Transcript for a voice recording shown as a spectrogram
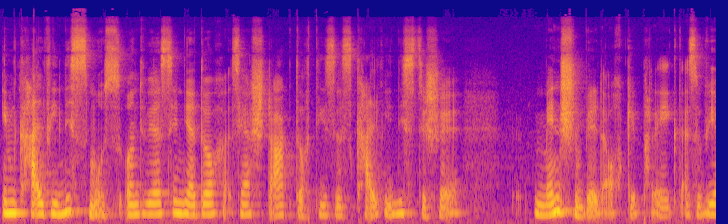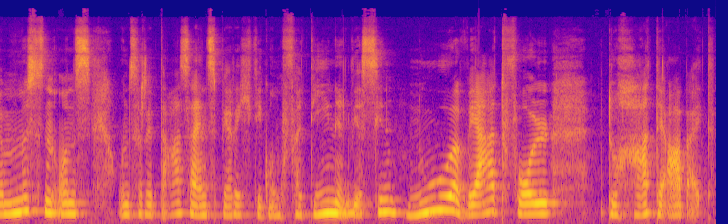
im Calvinismus und wir sind ja doch sehr stark durch dieses calvinistische Menschenbild auch geprägt. Also wir müssen uns unsere Daseinsberechtigung verdienen. Wir sind nur wertvoll durch harte Arbeit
